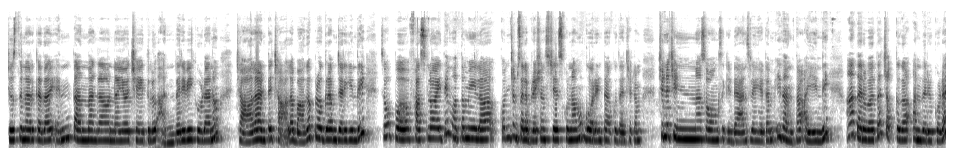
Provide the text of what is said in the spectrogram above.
చూస్తున్నారు కదా ఎంత అందంగా ఉన్నాయో చేతులు అందరివి కూడాను. చాలా అంటే చాలా బాగా ప్రోగ్రామ్ జరిగింది. సో ఫస్ట్లో అయితే మొత్తం ఇలా కొంచెం సెలబ్రేషన్స్ చేసుకున్నాము. గోరెంటాకు దంచటం చిన్న చిన్న సాంగ్స్కి డ్యాన్స్లు వేయటం ఇదంతా అయ్యింది. ఆ తర్వాత చక్కగా అందరూ కూడా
